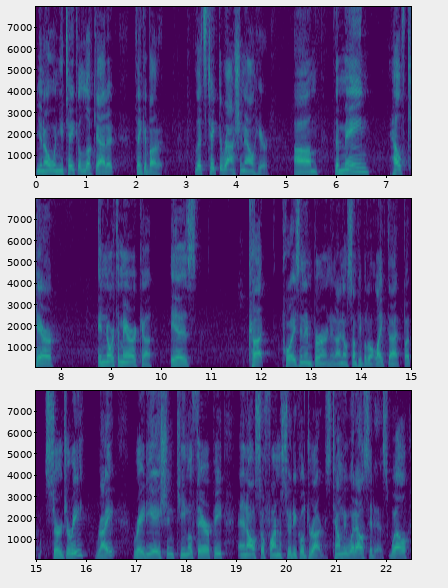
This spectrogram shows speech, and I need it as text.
You know, when you take a look at it, Think about it. Let's take the rationale here. Um, the main health care in North America is cut, poison, and burn. And I know some people don't like that, but surgery, right? Radiation, chemotherapy, and also pharmaceutical drugs. Tell me what else it is. Well,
